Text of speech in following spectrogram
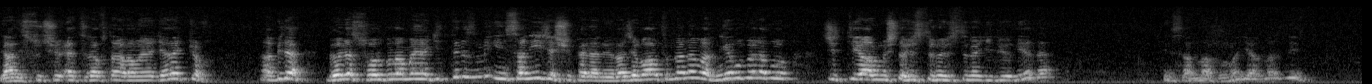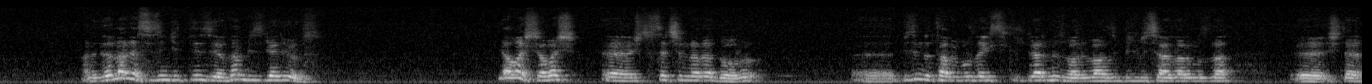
Yani suçu etrafta aramaya gerek yok. Ha bir de böyle sorgulamaya gittiniz mi insan iyice şüpheleniyor. Acaba altında ne var? Niye bu böyle bu ciddiye almış da üstüne üstüne gidiyor diye de insanın aklına gelmez değil. Hani derler ya sizin gittiğiniz yerden biz geliyoruz. Yavaş yavaş e, işte seçimlere doğru e, bizim de tabii burada eksikliklerimiz var. Bazı bilgisayarlarımızda e, işte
